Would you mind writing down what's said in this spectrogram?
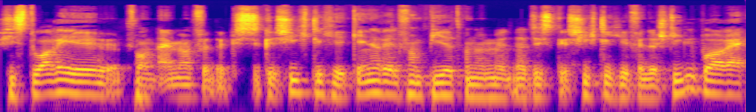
Historie von einmal für das Geschichtliche generell von Bier, dann einmal das Geschichtliche von der Stiegelbrauerei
